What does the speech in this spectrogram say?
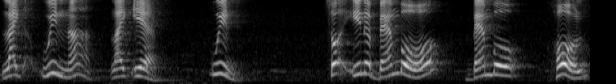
like wind, na? like air, wind. So in a bamboo, bamboo hole,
